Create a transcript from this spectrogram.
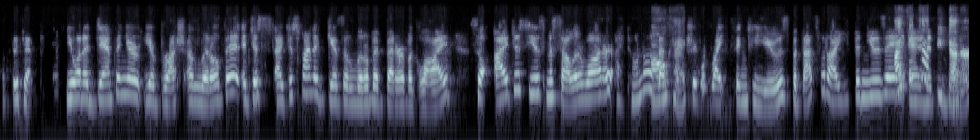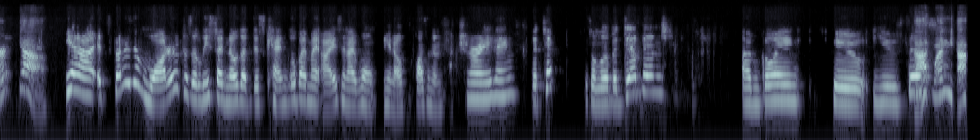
What's the tip? You want to dampen your, your brush a little bit. It just, I just find it gives a little bit better of a glide. So I just use micellar water. I don't know if that's okay. actually the right thing to use, but that's what I've been using. I think and that'd be better. Yeah. Yeah, it's better than water because at least I know that this can go by my eyes and I won't, you know, cause an infection or anything. The tip is a little bit dampened. I'm going to use this. That one, yeah.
